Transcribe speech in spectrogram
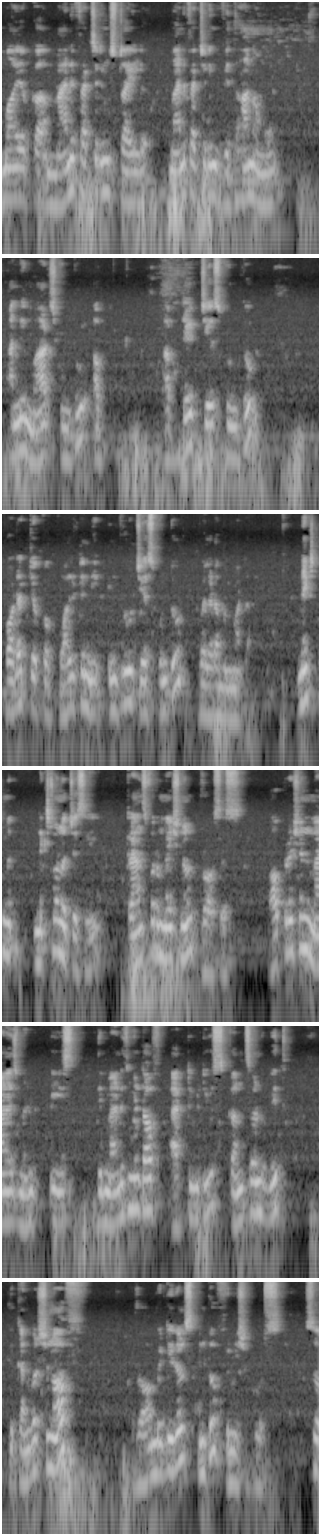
మా యొక్క మ్యానుఫ్యాక్చరింగ్ స్టైల్ మ్యానుఫ్యాక్చరింగ్ విధానము అన్నీ మార్చుకుంటూ అప్ అప్డేట్ చేసుకుంటూ ప్రోడక్ట్ యొక్క క్వాలిటీని ఇంప్రూవ్ చేసుకుంటూ వెళ్ళడం అనమాట నెక్స్ట్ నెక్స్ట్ వన్ వచ్చేసి transformational process operation management is the management of activities concern with the conversion of raw materials into finish goods so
